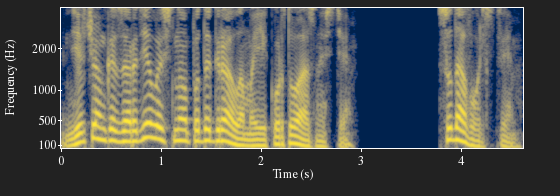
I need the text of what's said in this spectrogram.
Девчонка зарделась, но подыграла моей куртуазности. «С удовольствием».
